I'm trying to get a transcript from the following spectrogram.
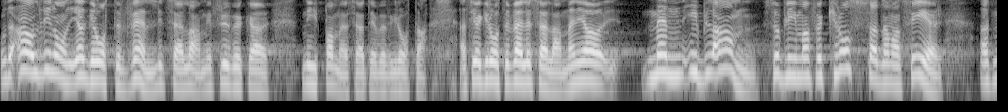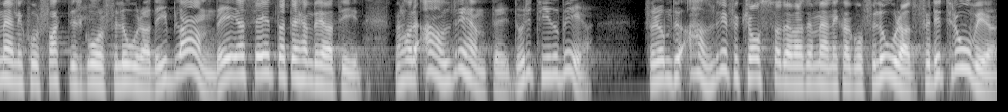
Om det aldrig någon, jag gråter väldigt sällan, min fru brukar nypa mig och säga att jag behöver gråta. Alltså jag gråter väldigt sällan, men, jag, men ibland så blir man förkrossad när man ser att människor faktiskt går förlorade. Ibland, det, jag säger inte att det händer hela tiden, men har det aldrig hänt dig, då är det tid att be. För om du aldrig är förkrossad över att en människa går förlorad, för det tror vi ju,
